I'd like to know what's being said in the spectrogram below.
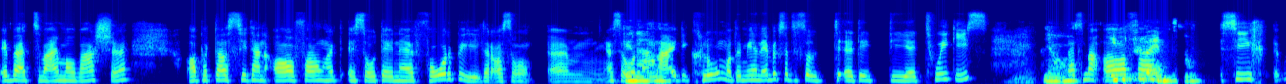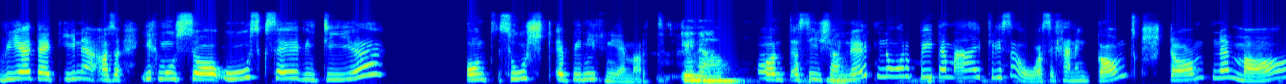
eben zweimal waschen aber dass sie dann anfangen, so diese Vorbilder, also ähm, so genau. eine Heidi Klum, oder wir haben eben gesagt, so die, äh, die, die Twiggies, ja. dass man anfängt, sich wie dort rein, also ich muss so aussehen wie die, und sonst äh, bin ich niemand. Genau. Und das ist ja nicht nur bei den Mädchen so. Also ich habe einen ganz gestandenen Mann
